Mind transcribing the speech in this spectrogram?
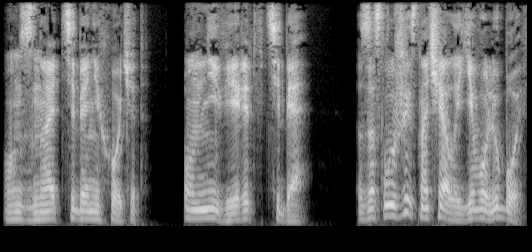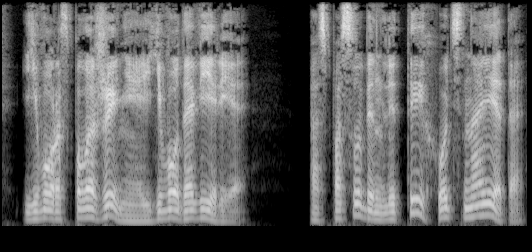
Он знать тебя не хочет. Он не верит в тебя. Заслужи сначала его любовь, его расположение, его доверие. А способен ли ты хоть на это,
